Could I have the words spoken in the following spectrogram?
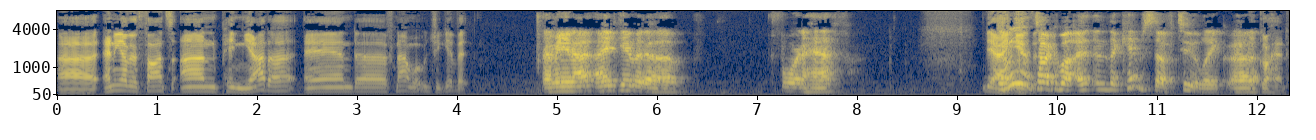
uh, any other thoughts on Pinata? And uh, if not, what would you give it? I mean, I, I'd give it a four and a half. Yeah, and I we give didn't talk about and the Kim stuff too. Like, uh, Go ahead.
